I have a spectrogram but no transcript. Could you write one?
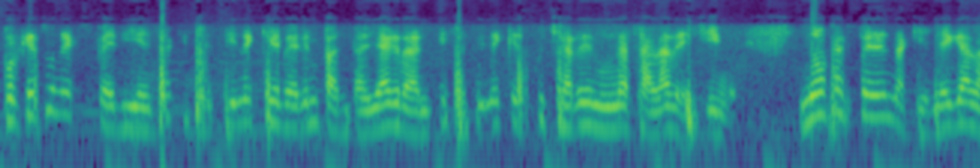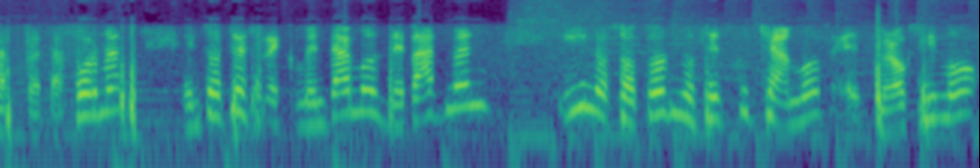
porque es una experiencia que se tiene que ver en pantalla grande y se tiene que escuchar en una sala de cine. No se esperen a que llegue a las plataformas. Entonces, recomendamos The Batman y nosotros nos escuchamos el próximo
